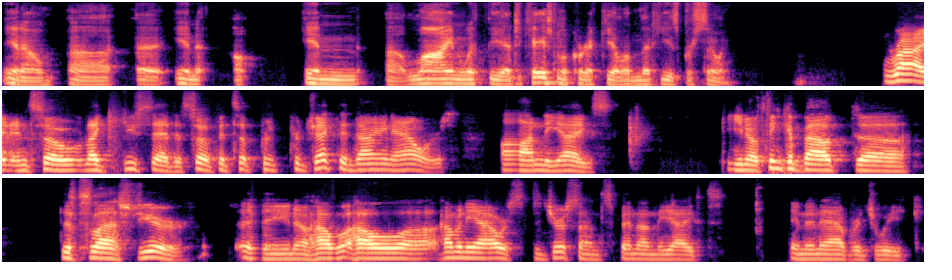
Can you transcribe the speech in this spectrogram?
you know, uh, uh, in uh, in line with the educational curriculum that he's pursuing. Right, and so like you said, so if it's a pro- projected nine hours on the ice, you know, think about this last year. You know, how how how many hours did your son spend on the ice in an average week?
